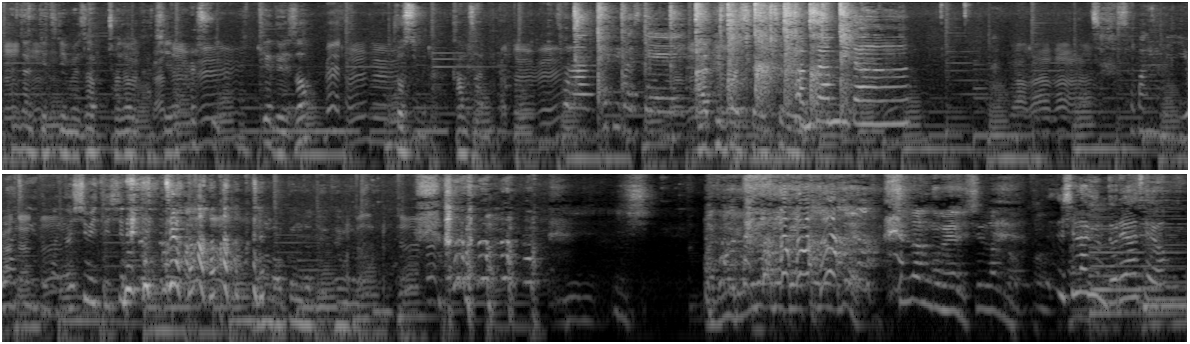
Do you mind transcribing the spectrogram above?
한잔 곁들이면서 저녁을 같이 할 수 있게 돼서 좋습니다. 감사합니다. 소란 happy birthday. happy birthday 감사합니다. 자, 서방님이 이 와중에도 막 열심히 드시네, 진짜. 저는 갔는데. 마지막 욕을 하러 제가 떴는데 신랑놈 해야지 신랑놈. 어. 신랑님 노래하세요.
